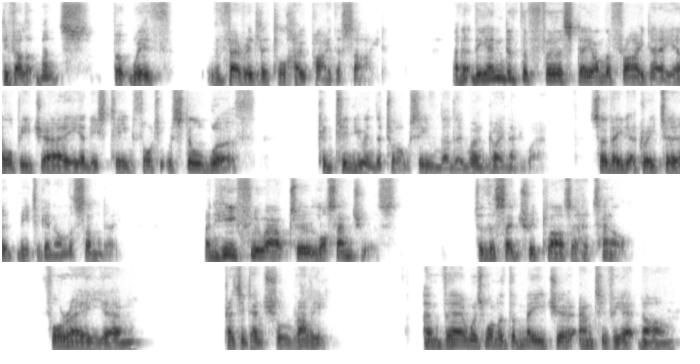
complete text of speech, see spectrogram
developments, but with very little hope either side. And at the end of the first day on the Friday, LBJ and his team thought it was still worth continuing the talks, even though they weren't going anywhere. So they agreed to meet again on the Sunday. And he flew out to Los Angeles to the Century Plaza Hotel for a um, presidential rally. And there was one of the major anti Vietnam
